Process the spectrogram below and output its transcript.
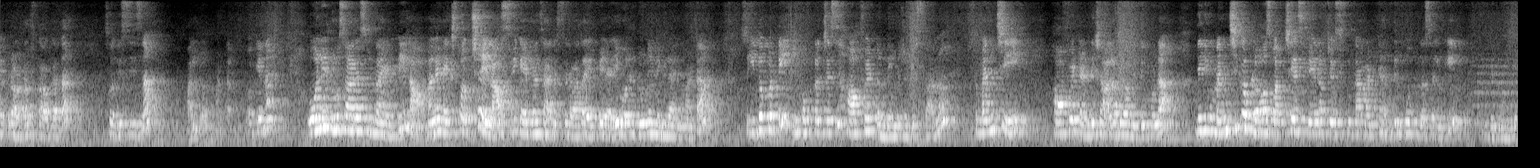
ఎప్పుడు అవుట్ ఆఫ్ కావు కదా. సో దిస్ ఈజ్ ద పళ్ళు అనమాట ఓకేనా? ఓన్లీ టూ శారీస్ ఉన్నాయండి. లా మళ్ళీ నెక్స్ట్ వచ్చాయి. లాస్ట్ వీక్ అయిపోయిన శారీస్ తర్వాత అయిపోయాయి. ఓన్లీ టూనే మిగిలాయి అనమాట సో ఇదొకటి. ఇంకొకటి వచ్చేసి హాఫ్ వైట్ ఉంది. ఇంట్లో చూపిస్తాను. సో మంచి హాఫ్ వైట్ అండి. చాలా బాగుంది ఇది కూడా. దీనికి మంచిగా బ్లౌజ్ వర్క్ చేసి వేరప్ చేసుకున్నామంటే అదిరిపోతుంది అసలుకి. ఇదిగోండి.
